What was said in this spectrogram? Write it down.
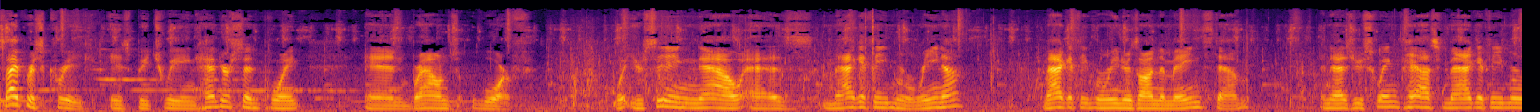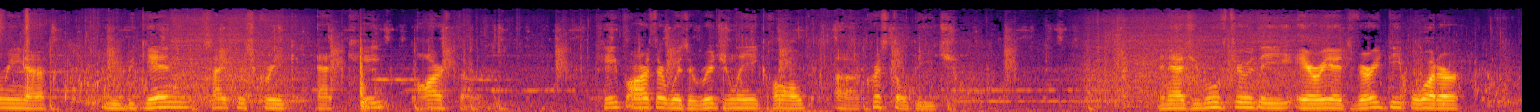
Cypress Creek is between Henderson Point and Brown's Wharf. What you're seeing now as Magothy Marina. Magothy Marina is on the main stem. And as you swing past Magothy Marina, you begin Cypress Creek at Cape Arthur. Cape Arthur was originally called uh, Crystal Beach. And as you move through the area, it's very deep water.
